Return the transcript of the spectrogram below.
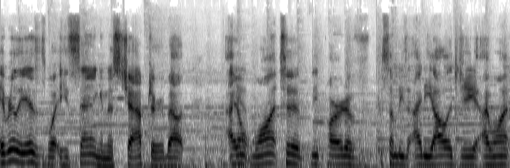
It really is what he's saying in this chapter about I don't want to be part of somebody's ideology. I want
